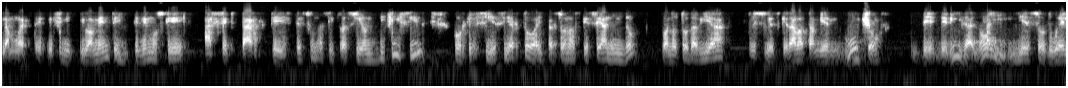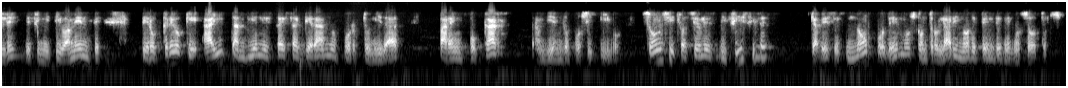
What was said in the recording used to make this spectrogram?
la muerte definitivamente y tenemos que aceptar que esta es una situación difícil porque sí es cierto, hay personas que se han ido cuando todavía pues, les quedaba también mucho de, vida, ¿no? Y, y, eso duele definitivamente. Pero creo que ahí también está esa gran oportunidad para enfocar también lo positivo. Son situaciones difíciles, que a veces no podemos controlar y no depende de nosotros.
